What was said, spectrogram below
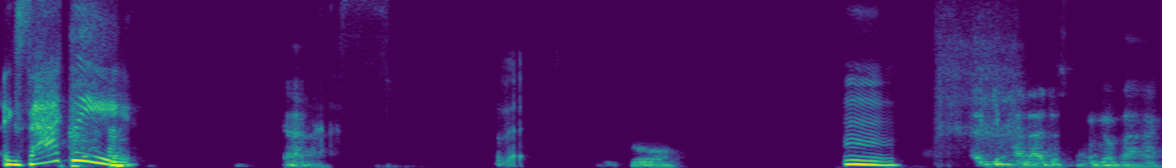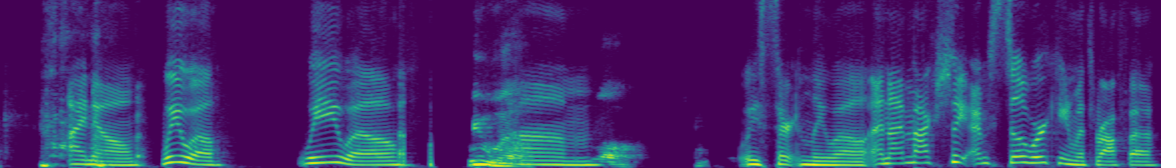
Exactly. yeah. Yes cool. Mm. Again, I just want to go back. I know. We will. We will. We will. Um, we, will. we certainly will. And I'm actually I'm still working with Rafa.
